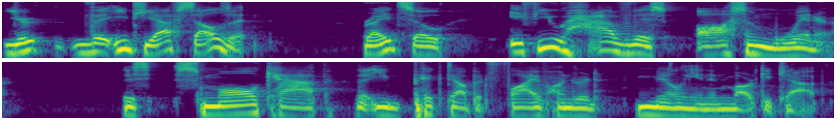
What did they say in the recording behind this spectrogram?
you're, the ETF sells it, right? So if you have this awesome winner, this small cap that you picked up at 500 million in market cap,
